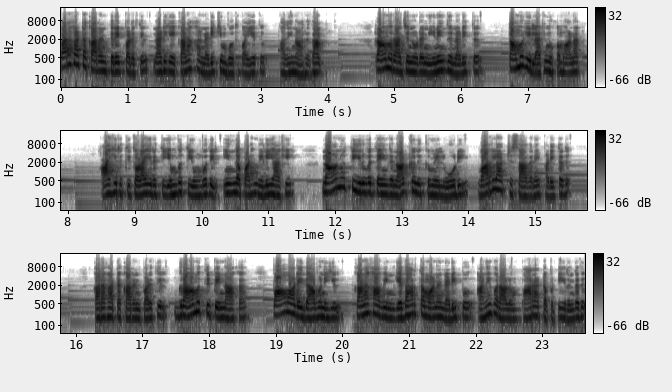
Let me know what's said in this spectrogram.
கரகாட்டக்காரன் திரைப்படத்தில் நடிகை கனகா நடிக்கும்போது வயது பதினாறு தான் ராமராஜனுடன் இணைந்து நடித்து தமிழில் அறிமுகமானார். ஆயிரத்தி தொள்ளாயிரத்தி எண்பத்தி ஒன்பதில் இந்த படம் வெளியாகி நானூத்தி இருபத்தைந்து நாட்களுக்கு மேல் ஓடி வரலாற்று சாதனை படைத்தது. கரகாட்டக்காரன் படத்தில் கிராமத்து பெண்ணாக பாவாடை தாவணியில் கனகாவின் யதார்த்தமான நடிப்பு அனைவராலும் பாராட்டப்பட்டு இருந்தது.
